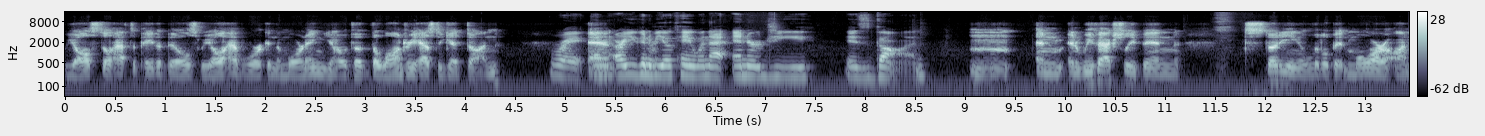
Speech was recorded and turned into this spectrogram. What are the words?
we all still have to pay the bills. We all have work in the morning. You know, the, the laundry has to get done. Right. And, and are you going to be okay when that energy is gone? Mm, and and we've actually been studying a little bit more on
